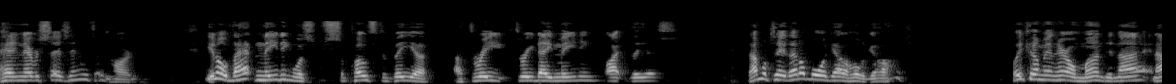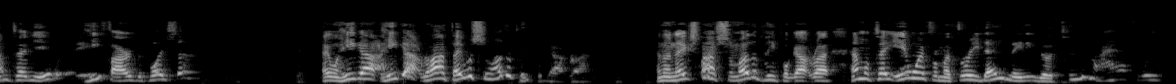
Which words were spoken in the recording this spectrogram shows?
And he never says anything harder. You know, that meeting was supposed to be a, a three, three day meeting like this. I'm gonna tell you, that old boy got a hold of God. We come in here on Monday night and I'm telling you, he fired the place up. And when he got, he got right, they was some other people got right. And the next night some other people got right. And I'm gonna tell you, it went from a three day meeting to a two and a half week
